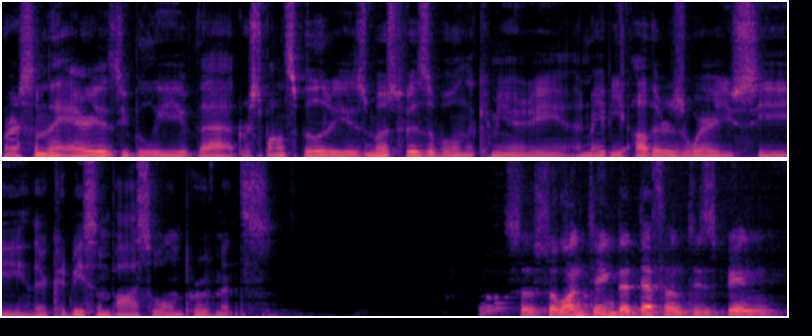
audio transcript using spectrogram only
What are some of the areas you believe that responsibility is most visible in the community, and maybe others where you see there could be some possible improvements? So, so one thing that definitely has been,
